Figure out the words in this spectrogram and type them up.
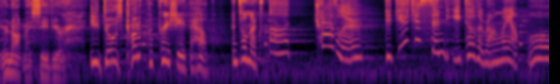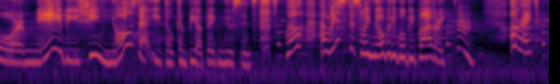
You're not my savior. Itto's coming. Appreciate the help. Until next. Uh, Traveler, did you just send Itto the wrong way? Or maybe she knows that Itto can be a big nuisance. Well, at least this way nobody will be bothering. Hmm. All right.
